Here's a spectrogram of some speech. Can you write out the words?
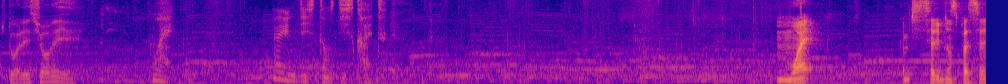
Je dois les surveiller. Ouais. À une distance discrète. Ouais. Comme si ça allait bien se passer.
